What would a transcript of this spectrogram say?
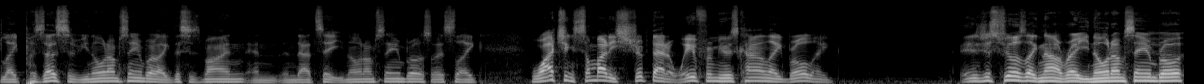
like possessive. You know what I'm saying, bro? Like this is mine, and and that's it. You know what I'm saying, bro? So it's like watching somebody strip that away from you is kind of like, bro, like it just feels like not right. You know what I'm saying, bro?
